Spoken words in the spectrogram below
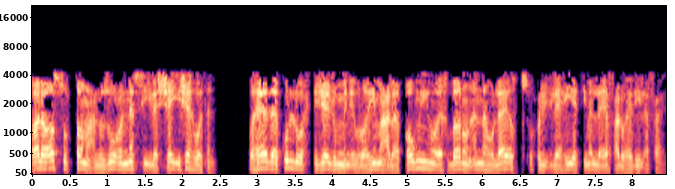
قال وأصل الطمع نزوع النفس إلى الشيء شهوة وهذا كله احتجاج من إبراهيم على قومه وإخبار أنه لا يصلح للإلهية من لا يفعل هذه الأفعال.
